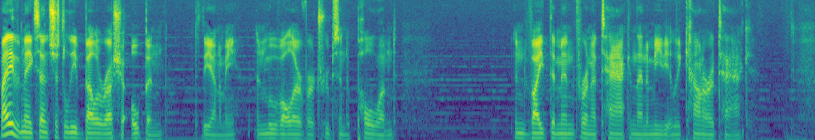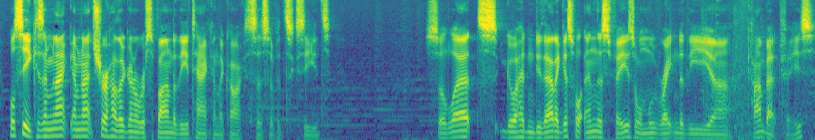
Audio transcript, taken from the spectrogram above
Might even make sense just to leave Belorussia open to the enemy and move all of our troops into Poland. Invite them in for an attack and then immediately counterattack. We'll see, because I'm not I'm not sure how they're going to respond to the attack in the Caucasus if it succeeds. So let's go ahead and do that. I guess we'll end this phase. We'll move right into the uh, combat phase.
